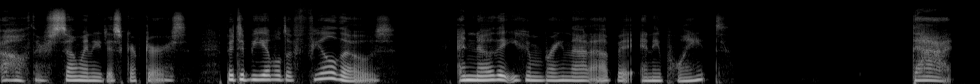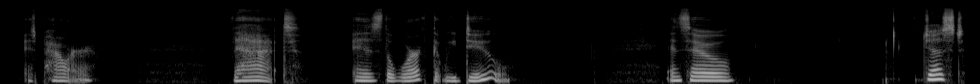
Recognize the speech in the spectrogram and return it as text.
Oh, there's so many descriptors. But to be able to feel those and know that you can bring that up at any point, that is power. That is the work that we do. And so just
